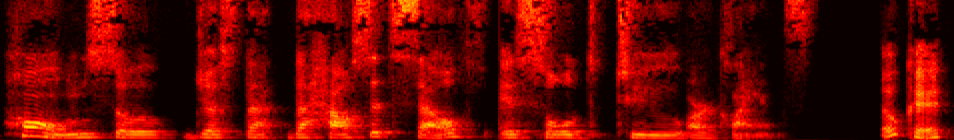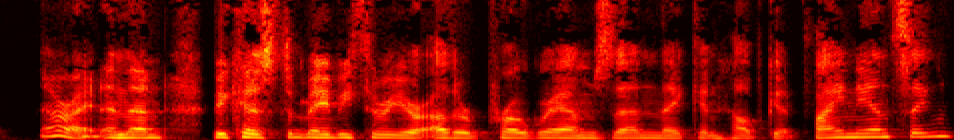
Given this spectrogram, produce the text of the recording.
homes, so just the, the house itself is sold to our clients. Okay. All right. mm-hmm. And then because maybe through your other programs, then they can help get financing.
